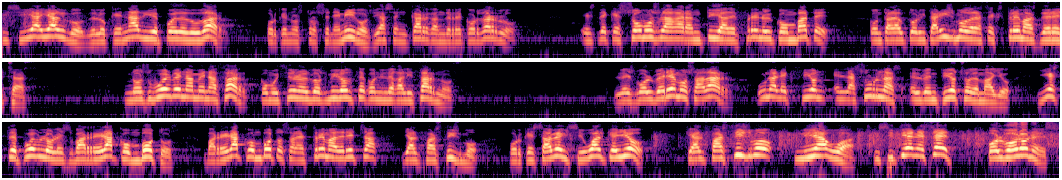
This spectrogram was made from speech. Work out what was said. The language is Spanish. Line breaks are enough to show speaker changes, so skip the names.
Y si hay algo de lo que nadie puede dudar, porque nuestros enemigos ya se encargan de recordarlo, es de que somos la garantía de freno y combate contra el autoritarismo de las extremas derechas. Nos vuelven a amenazar, como hicieron en el 2011 con ilegalizarnos. Les volveremos a dar una elección en las urnas el 28 de mayo y este pueblo les barrerá con votos, barrerá con votos a la extrema derecha y al fascismo, porque sabéis, igual que yo, que al fascismo ni agua y si tiene sed, polvorones.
